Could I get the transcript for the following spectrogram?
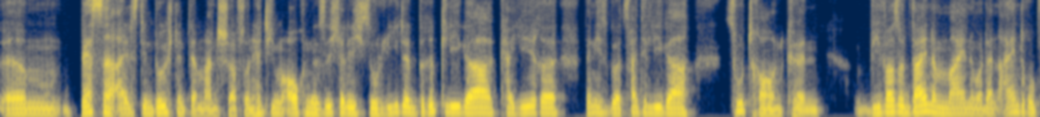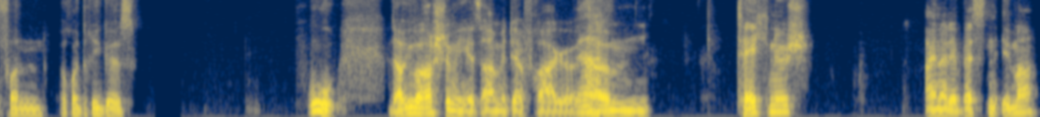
ähm, besser als den Durchschnitt der Mannschaft und hätte ihm auch eine sicherlich solide Drittliga-Karriere, wenn nicht sogar zweite Liga, zutrauen können. Wie war so deine Meinung oder dein Eindruck von Rodriguez? Uh, da überraschte mich jetzt aber mit der Frage. Ja. Ähm, technisch einer der besten immer.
